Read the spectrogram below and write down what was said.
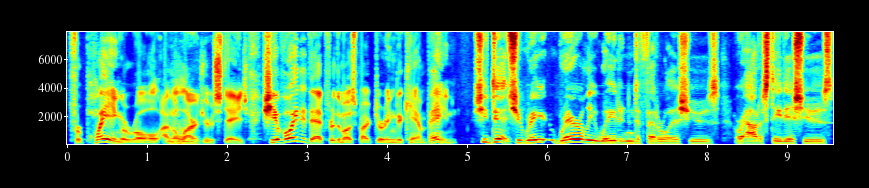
for playing a role on a mm-hmm. larger stage. She avoided that for the most part during the campaign. She did. She ra- rarely waded into federal issues or out of state issues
